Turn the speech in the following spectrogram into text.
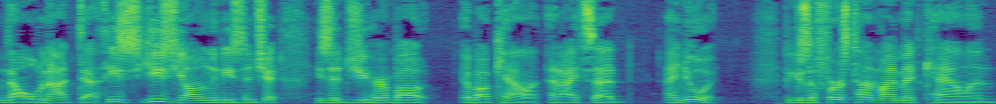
no, not death. He's he's young and he's in shape. He said, "Did you hear about about Callen, and I said I knew it because the first time I met Callen,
